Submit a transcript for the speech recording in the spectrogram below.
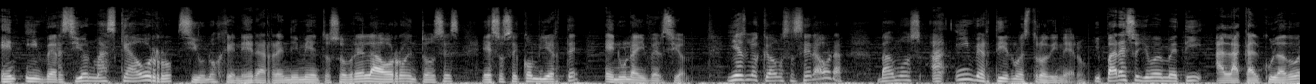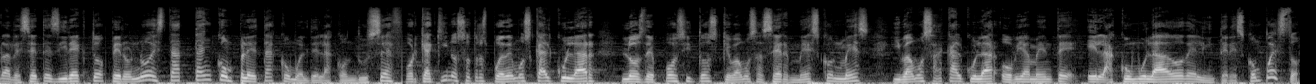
en inversión más que ahorro. Si uno genera rendimiento sobre el ahorro, entonces eso se convierte en una inversión. Y es lo que vamos a hacer ahora. Vamos a invertir nuestro dinero. Y para eso yo me metí a la calculadora de CETES directo, pero no está tan completa como el de la Conducef, porque aquí nosotros podemos calcular los depósitos que vamos a hacer mes con mes y vamos a calcular obviamente el acumulado del interés compuesto.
